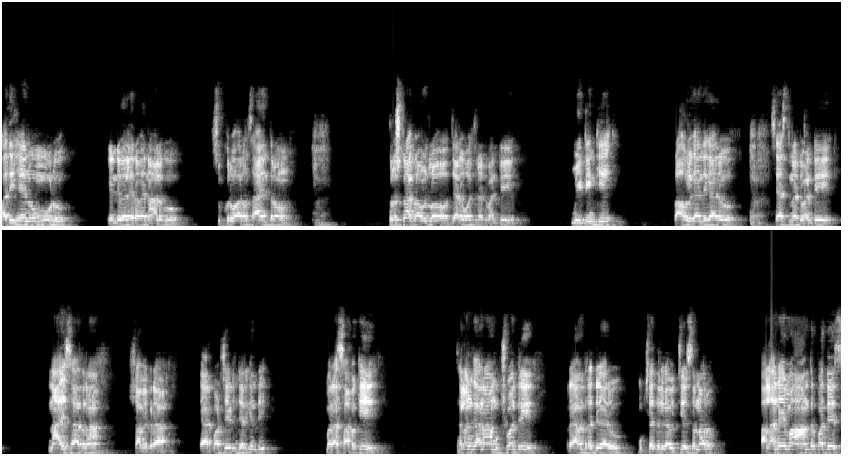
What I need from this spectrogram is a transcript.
పదిహేను మూడు రెండు వేల ఇరవై నాలుగు శుక్రవారం సాయంత్రం కృష్ణా గ్రౌండ్లో జరగవలసినటువంటి మీటింగ్కి రాహుల్ గాంధీ గారు చేస్తున్నటువంటి న్యాయ సాధన సభ ఇక్కడ ఏర్పాటు చేయడం జరిగింది. మరి ఆ సభకి తెలంగాణ ముఖ్యమంత్రి రేవంత్ రెడ్డి గారు ముఖ్య అతిథిగా విచ్చేస్తున్నారు. అలానే మా ఆంధ్రప్రదేశ్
